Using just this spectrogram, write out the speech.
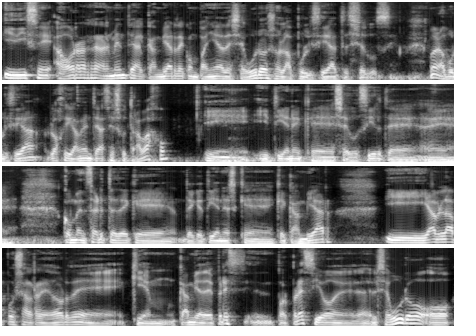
y dice, ahorra realmente al cambiar de compañía de seguros o la publicidad te seduce. Bueno, la publicidad lógicamente hace su trabajo y, tiene que seducirte, eh, convencerte de que, de que tienes que, cambiar y habla pues alrededor de quien cambia de precio, por precio eh, el seguro o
